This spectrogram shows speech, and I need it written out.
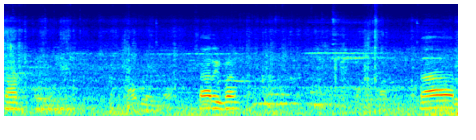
சார் சார் இப்போ சார்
